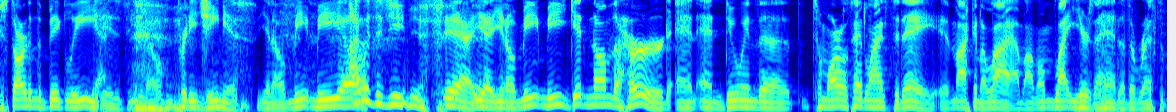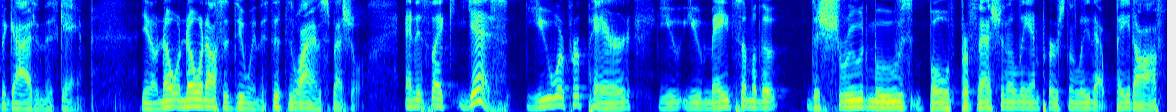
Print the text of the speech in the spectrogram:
starting the big lead yes. is you know pretty genius. You know, me me. Uh, I was a genius. yeah, yeah. You know, me me getting on the herd and and doing the tomorrow's headlines today. I'm not gonna lie, I'm I'm light years ahead of the rest of the guys in this game. You know, no no one else is doing this. This is why I'm special. And it's like, yes, you were prepared. You you made some of the the shrewd moves, both professionally and personally, that paid off.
